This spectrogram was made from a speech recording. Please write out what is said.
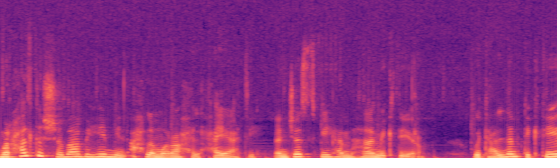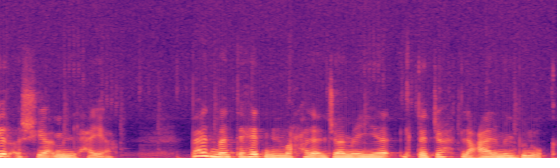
مرحلة الشباب هي من أحلى مراحل حياتي أنجزت فيها مهام كثيرة وتعلمت كثير أشياء من الحياة. بعد ما انتهيت من المرحلة الجامعية اتجهت لعالم البنوك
